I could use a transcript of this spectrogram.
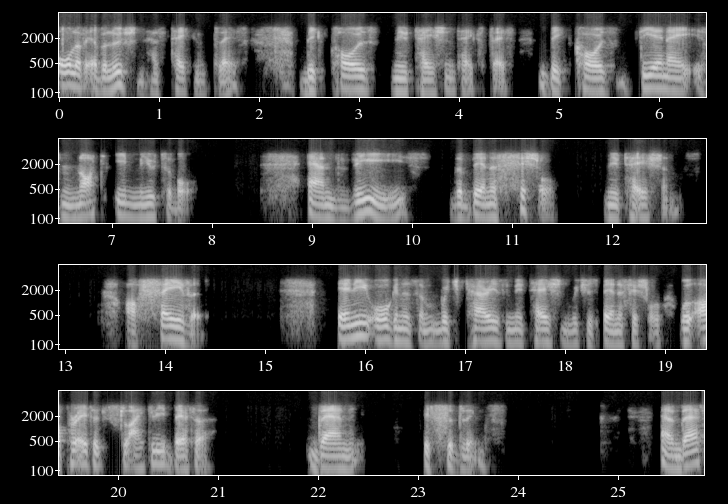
all of evolution has taken place because mutation takes place, because DNA is not immutable. And these, the beneficial mutations, are favored. Any organism which carries a mutation which is beneficial will operate it slightly better than its siblings. And that,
